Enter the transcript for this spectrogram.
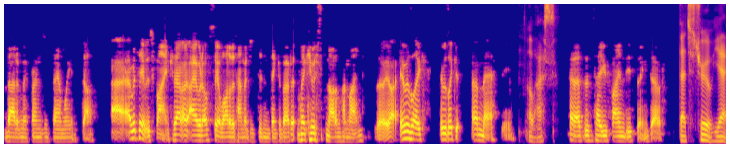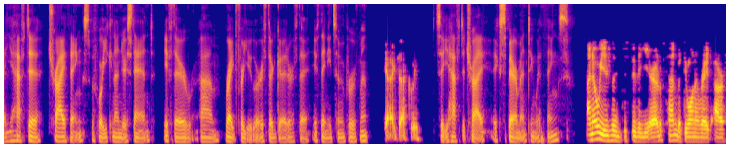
that of my friends and family and stuff. I, I would say it was fine because I, I would also say a lot of the time I just didn't think about it. Like it was not on my mind. So yeah, it was like it was like a mess. Alas. And that's, this is how you find these things out. That's true. Yeah, you have to try things before you can understand if they're um, right for you or if they're good or if they if they need some improvement. Yeah, exactly. So you have to try experimenting with things. I know we usually just do the year out of 10, but do you want to rate our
